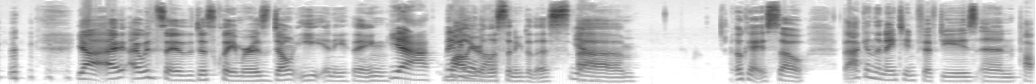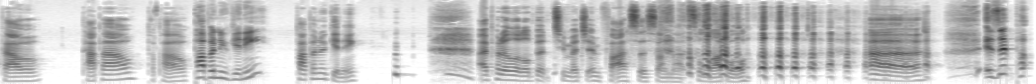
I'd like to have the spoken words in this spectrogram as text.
yeah, I, I would say the disclaimer is don't eat anything yeah. While you're off. listening to this. Yeah. Um, okay, so back in the 1950s in Papua, Papua, Papua, Papua New Guinea? Papua New Guinea. I put a little bit too much emphasis on that syllable. uh, Is it Pa-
